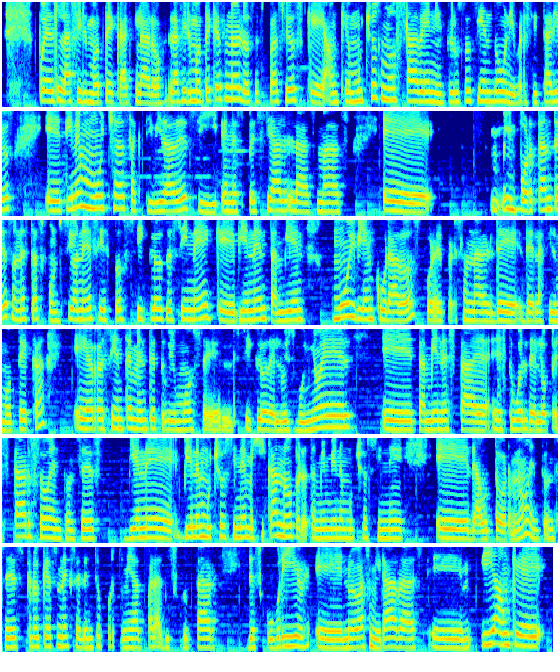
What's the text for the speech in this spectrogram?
Pues la filmoteca, claro. La filmoteca es uno de los espacios que, aunque muchos no saben, incluso siendo universitarios, eh, tiene muchas actividades y en especial las más eh, importantes son estas funciones y estos ciclos de cine que vienen también muy bien curados por el personal de, la filmoteca. Eh, recientemente tuvimos el ciclo de Luis Buñuel, eh, también está, estuvo el de López Tarso, entonces viene, viene mucho cine mexicano, pero también viene mucho cine eh, de autor, ¿no? Entonces creo que es una excelente oportunidad para disfrutar, descubrir eh, nuevas miradas y aunque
